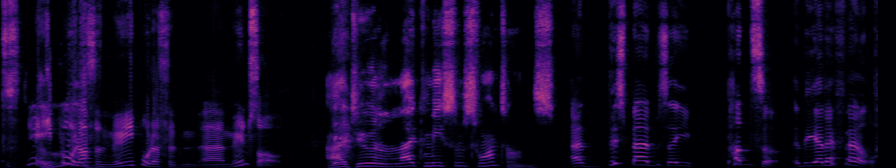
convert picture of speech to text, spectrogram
Yeah, he pulled off a moon. He pulled off a uh, moonsault. I do like me some swantons. And this man was a punter in the NFL.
